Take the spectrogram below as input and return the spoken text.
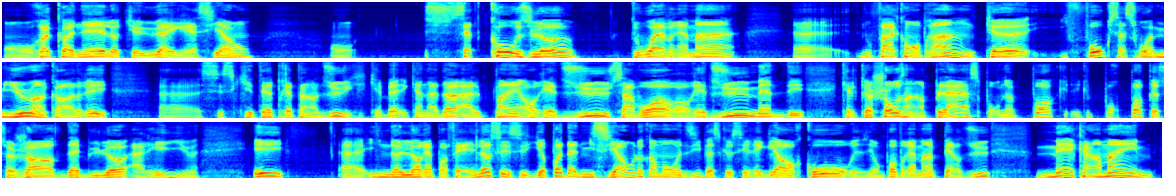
on reconnaît qu'il y a eu agression. On, cette cause-là doit vraiment euh, nous faire comprendre qu'il faut que ça soit mieux encadré. Euh, c'est ce qui était prétendu. Québec, Canada, Alpin aurait dû savoir, aurait dû mettre des quelque chose en place pour ne pas pour pas que ce genre d'abus-là arrive. Et euh, il ne l'aurait pas fait. Et là, il n'y a pas d'admission, comme on dit, parce que c'est réglé hors cours. Ils n'ont pas vraiment perdu. Mais quand même,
